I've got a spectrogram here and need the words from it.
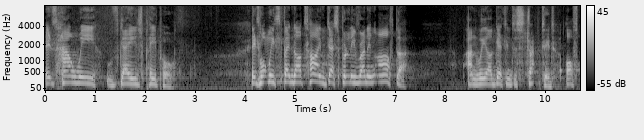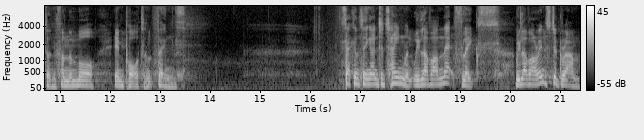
It's how we gauge people. It's what we spend our time desperately running after. And we are getting distracted often from the more important things. Second thing, entertainment. We love our Netflix. We love our Instagram.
